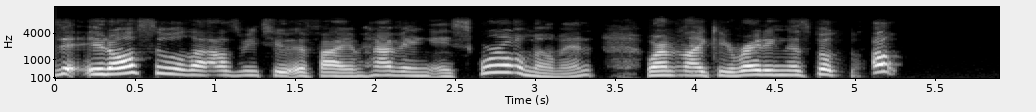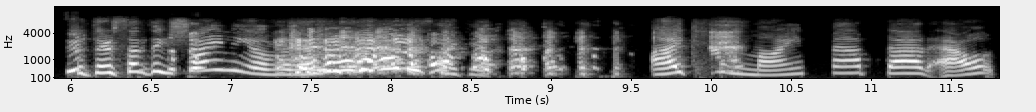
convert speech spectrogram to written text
th- it also allows me to, if I am having a squirrel moment where I'm like, you're writing this book, oh, but there's something shiny over there. I can mind map that out.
